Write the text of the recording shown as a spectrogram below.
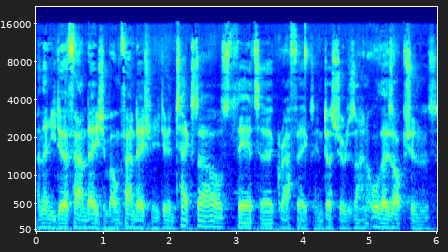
And then you do a foundation, but on foundation you're doing textiles, theatre, graphics, industrial design, all those options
